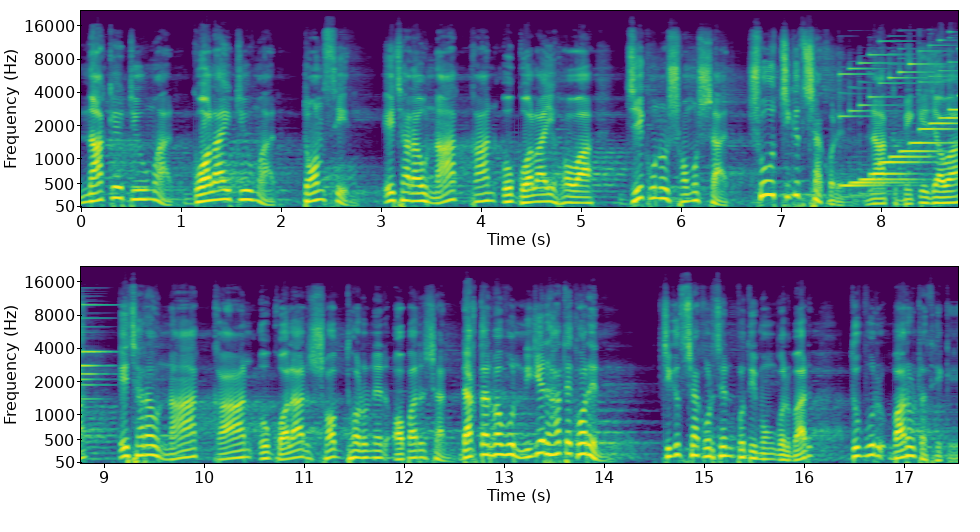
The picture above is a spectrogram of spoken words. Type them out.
নাকে টিউমার, গলায় টিউমার, টনসিল। এছাড়াও নাক কান ও গলায় হওয়া যে কোনো সমস্যার সুচিকিৎসা করেন। নাক বেঁকে যাওয়া এছাড়াও নাক কান ও গলার সব ধরনের অপারেশন ডাক্তারবাবু নিজের হাতে করেন। চিকিৎসা করছেন প্রতি মঙ্গলবার দুপুর বারোটা থেকে।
